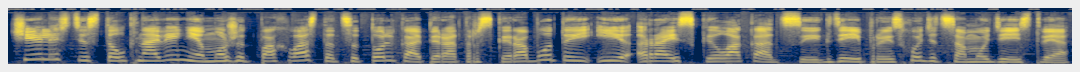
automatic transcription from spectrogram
Челюсти столкновения может похвастаться только операторской работой и райской локацией, где и происходит само действие,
